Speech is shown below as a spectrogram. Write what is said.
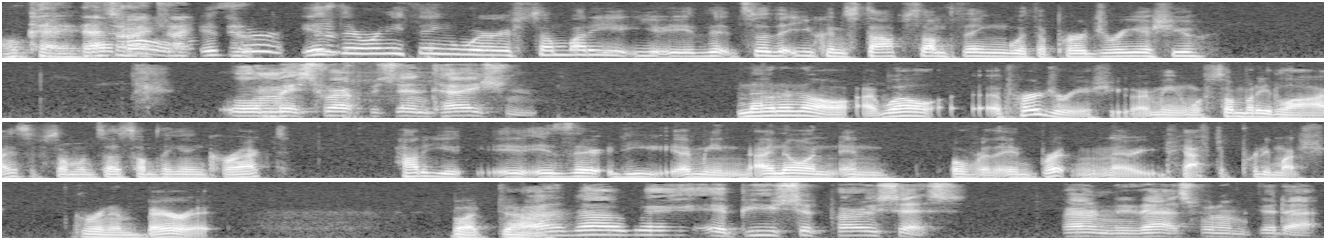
Okay, that's what I Although, tried to Is do. there is there anything where if somebody you, that, so that you can stop something with a perjury issue? Or misrepresentation. No, no, no. Uh, Well, a perjury issue. I mean, if somebody lies, if someone says something incorrect, how do you? Is there? Do you? I mean, I know in, in over the, in Britain there you have to pretty much grin and bear it. But uh, Uh, no, we're abusive process. Apparently, that's what I'm good at.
